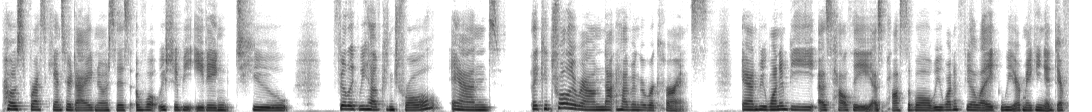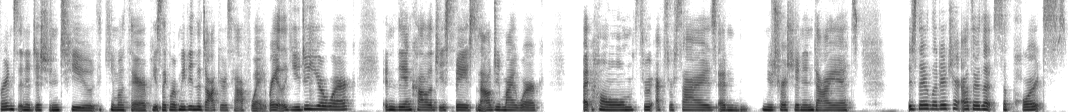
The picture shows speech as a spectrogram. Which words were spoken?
post breast cancer diagnosis of what we should be eating to feel like we have control and like control around not having a recurrence. And we want to be as healthy as possible. We want to feel like we are making a difference in addition to the chemotherapies. Like we're meeting the doctors halfway, right? Like you do your work in the oncology space, and I'll do my work at home through exercise and nutrition and diet. Is there literature out there that supports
